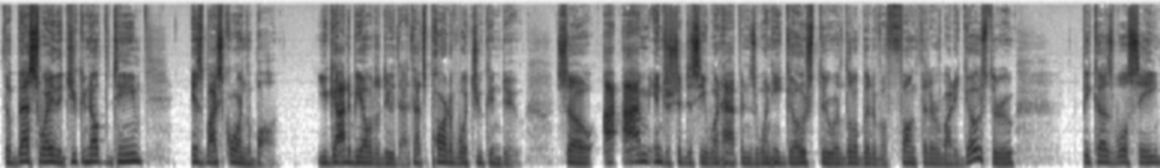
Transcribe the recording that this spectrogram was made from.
the best way that you can help the team is by scoring the ball. You got to be able to do that. That's part of what you can do. So I, am interested to see what happens when he goes through a little bit of a funk that everybody goes through, because we'll see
